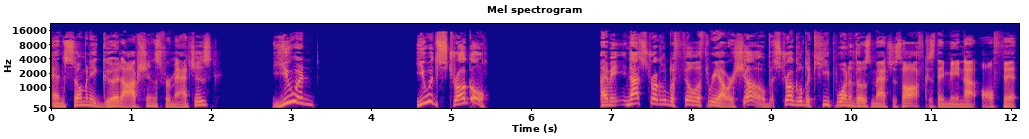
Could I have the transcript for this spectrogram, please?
and so many good options for matches. You would you would struggle. I mean, not struggle to fill a three hour show, but struggle to keep one of those matches off because they may not all fit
